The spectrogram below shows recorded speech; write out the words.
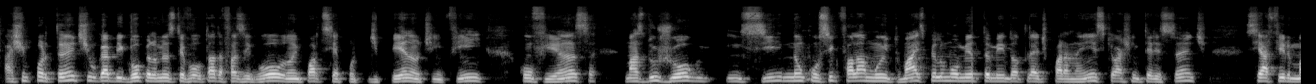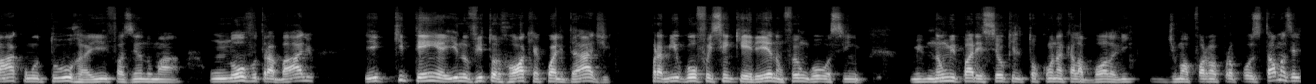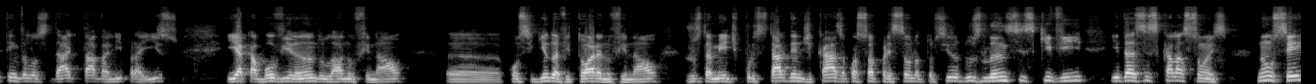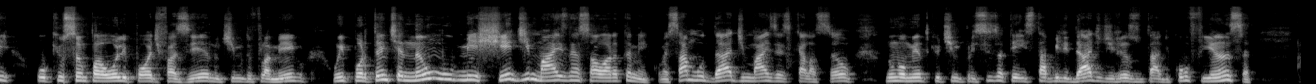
Acho importante o Gabigol, pelo menos, ter voltado a fazer gol, não importa se é de pênalti, enfim, confiança, mas do jogo em si não consigo falar muito, mas pelo momento também do Atlético Paranaense, que eu acho interessante se afirmar com o Turra aí, fazendo uma, um novo trabalho, e que tem aí no Vitor Roque a qualidade. Para mim, o gol foi sem querer, não foi um gol assim. Não me pareceu que ele tocou naquela bola ali de uma forma proposital, mas ele tem velocidade, estava ali para isso e acabou virando lá no final, uh, conseguindo a vitória no final, justamente por estar dentro de casa com a sua pressão da torcida, dos lances que vi e das escalações. Não sei o que o Sampaoli pode fazer no time do Flamengo. O importante é não mexer demais nessa hora também, começar a mudar demais a escalação no momento que o time precisa ter estabilidade de resultado e confiança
